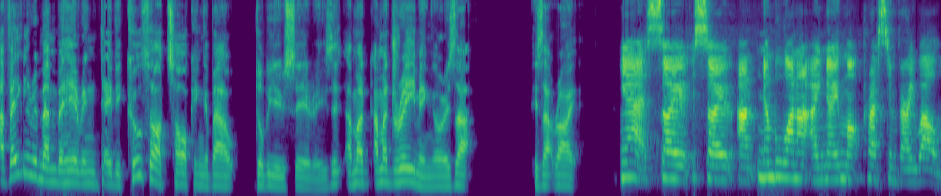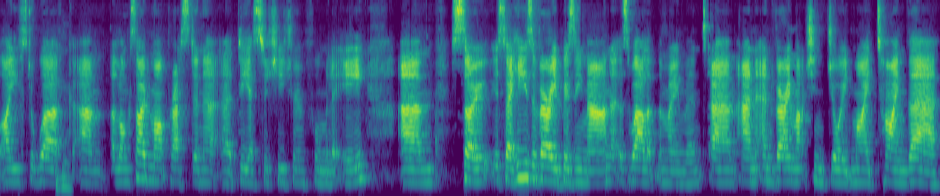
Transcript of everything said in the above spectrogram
I, vaguely remember hearing David Coulthard talking about W Series. Am I am I dreaming, or is that is that right? Yeah, so so um, number one, I, I, know Mark Preston very well. I used to work mm-hmm. um, alongside Mark Preston at, at DS Techeetah in Formula E. Um, so so he's a very busy man as well at the moment, um, and and very much enjoyed my time there.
